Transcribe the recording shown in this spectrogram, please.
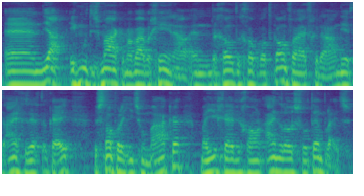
En ja, ik moet iets maken, maar waar begin je nou? En de grote grap wat Canva heeft gedaan, die heeft eigenlijk gezegd: Oké, we snappen dat je iets moet maken, maar hier geef je gewoon eindeloos veel templates.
